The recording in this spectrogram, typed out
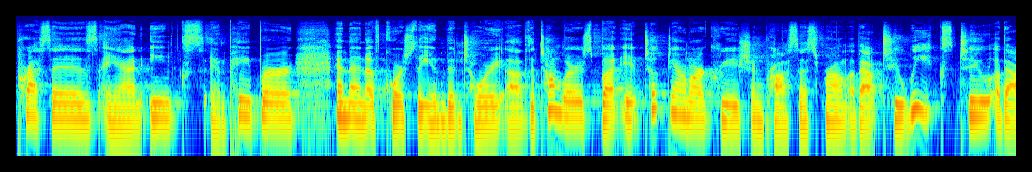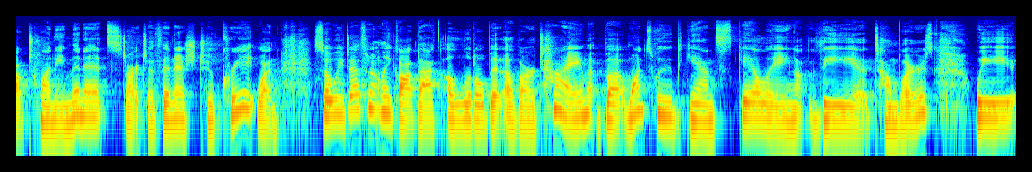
presses and inks and paper, and then, of course, the inventory of the tumblers. But it took down our creation process from about two weeks to about 20 minutes, start to finish, to create one. So, we definitely got back a little bit of our time, but once we began scaling the tumblers, we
